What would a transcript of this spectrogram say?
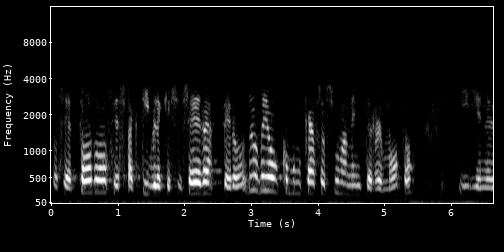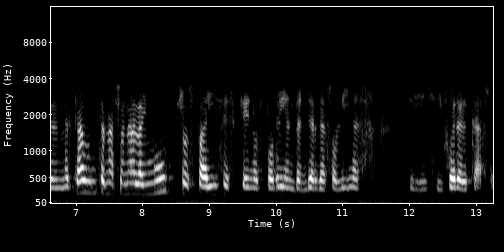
O sea, todo es factible que suceda, pero lo veo como un caso sumamente remoto y en el mercado internacional hay muchos países que nos podrían vender gasolinas si, si fuera el caso.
